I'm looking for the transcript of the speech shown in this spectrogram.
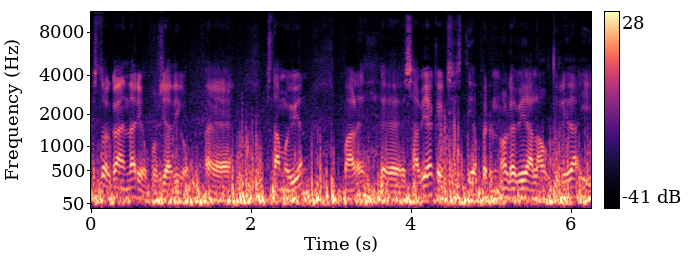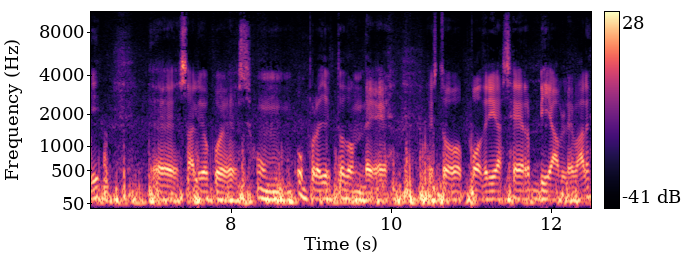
esto del calendario, pues ya digo, eh, está muy bien, ¿vale? Eh, sabía que existía, pero no le veía la utilidad y salió pues un, un, proyecto donde esto podría ser viable, ¿vale?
